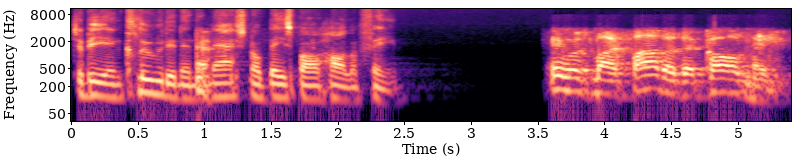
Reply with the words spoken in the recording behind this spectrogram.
to be included in the National Baseball Hall of Fame? It was my father that called me.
